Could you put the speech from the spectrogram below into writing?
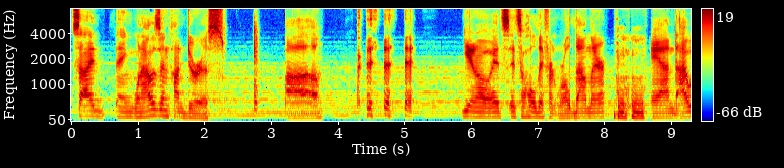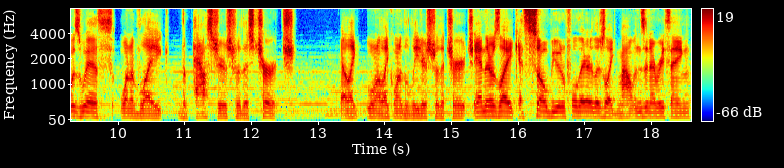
side thing. When I was in Honduras, uh, you know, it's it's a whole different world down there, mhm. and I was with one of like the pastors for this church. Like one, of, like one of the leaders for the church, and there was like it's so beautiful there. There's like mountains and everything,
